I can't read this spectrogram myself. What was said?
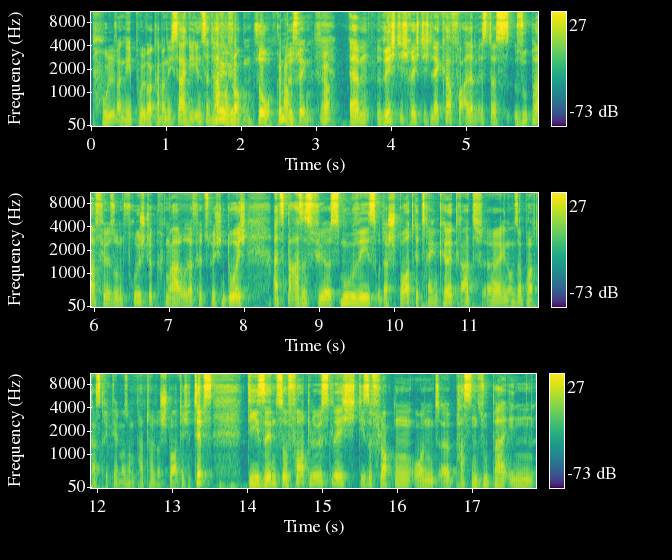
Pulver, nee, Pulver kann man nicht sagen, die Instant Haferflocken. So, genau. deswegen. Ja. Ähm, richtig, richtig lecker. Vor allem ist das super für so ein Frühstück mal oder für zwischendurch als Basis für Smoothies oder Sportgetränke. Gerade äh, in unserem Podcast kriegt ihr immer so ein paar tolle sportliche Tipps. Die sind sofort löslich, diese Flocken, und äh, passen super in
